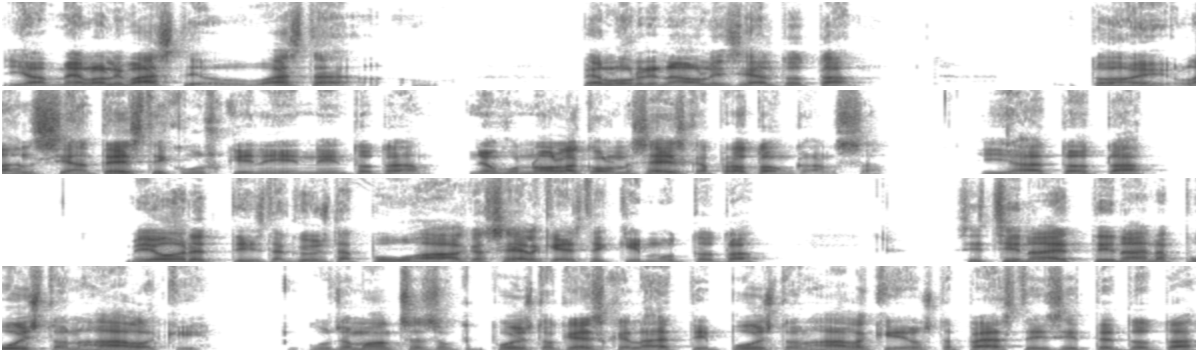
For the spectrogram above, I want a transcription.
Ja meillä oli vasta, vasta pelurina oli siellä tota, toi Lanssian testikuski niin, niin tota, jonkun 037 Proton kanssa. Ja tota, me johdettiin sitä kyllä sitä puuhaa aika selkeästikin, mutta tota, sitten siinä ajettiin aina puiston halki. Kun se Montsas puisto keskellä ajettiin puiston halki, josta päästiin sitten tota,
